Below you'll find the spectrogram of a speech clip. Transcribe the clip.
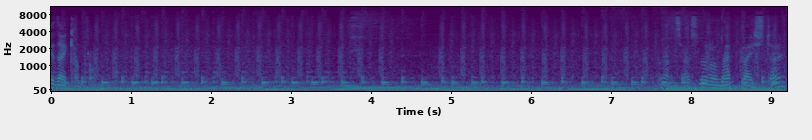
Where'd they come from? Right, so it's not on that base stone.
